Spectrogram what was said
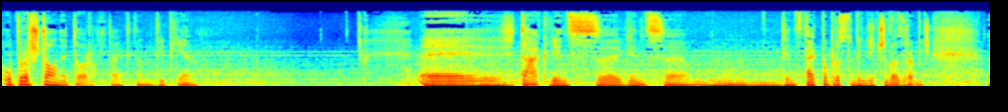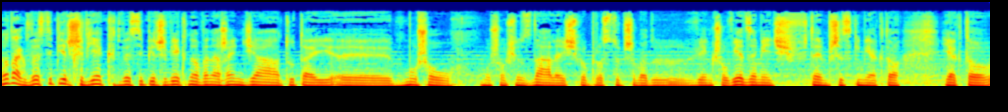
uproszczony Tor, tak, ten VPN. E, tak, więc, więc, więc tak po prostu będzie trzeba zrobić. No tak, XXI wiek, XXI wiek, nowe narzędzia tutaj y, muszą, muszą się znaleźć, po prostu trzeba większą wiedzę mieć w tym wszystkim, jak to, jak to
